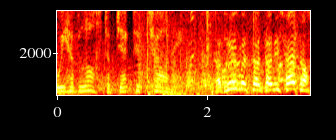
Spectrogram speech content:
We have lost objective Charlie. Da drüben ist ein Sanitäter!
